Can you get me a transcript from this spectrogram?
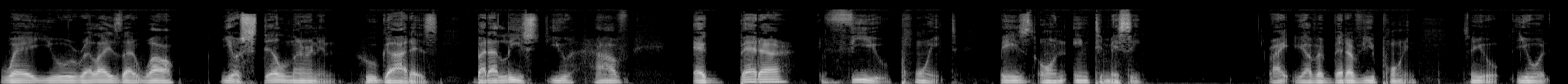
where you realize that, well, you're still learning who God is, but at least you have a better viewpoint based on intimacy. Right? You have a better viewpoint. So you, you would,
